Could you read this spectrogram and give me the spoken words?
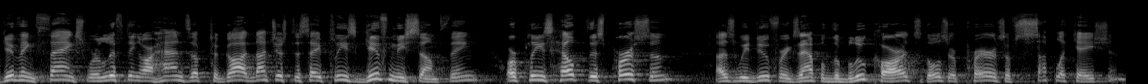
giving thanks, we're lifting our hands up to God, not just to say, please give me something, or please help this person, as we do, for example, the blue cards, those are prayers of supplication.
